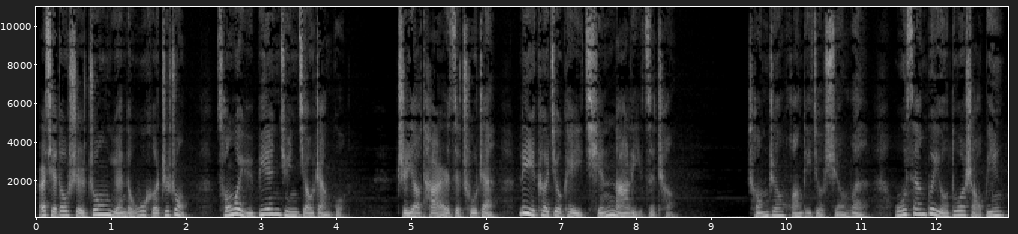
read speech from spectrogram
而且都是中原的乌合之众，从未与边军交战过。”只要他儿子出战，立刻就可以擒拿李自成。崇祯皇帝就询问吴三桂有多少兵，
